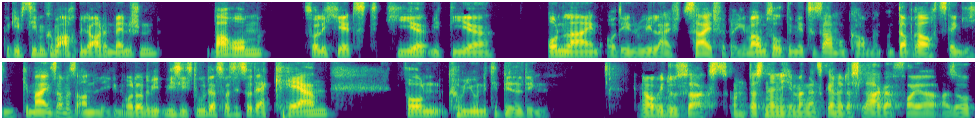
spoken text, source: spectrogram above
da gibt es 7,8 Milliarden Menschen. Warum soll ich jetzt hier mit dir online oder in Real Life Zeit verbringen? Warum sollten wir zusammenkommen? Und da braucht es, denke ich, ein gemeinsames Anliegen, oder? Wie, wie, siehst du das? Was ist so der Kern von Community Building? Genau wie du sagst. Und das nenne ich immer ganz gerne das Lagerfeuer. Also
